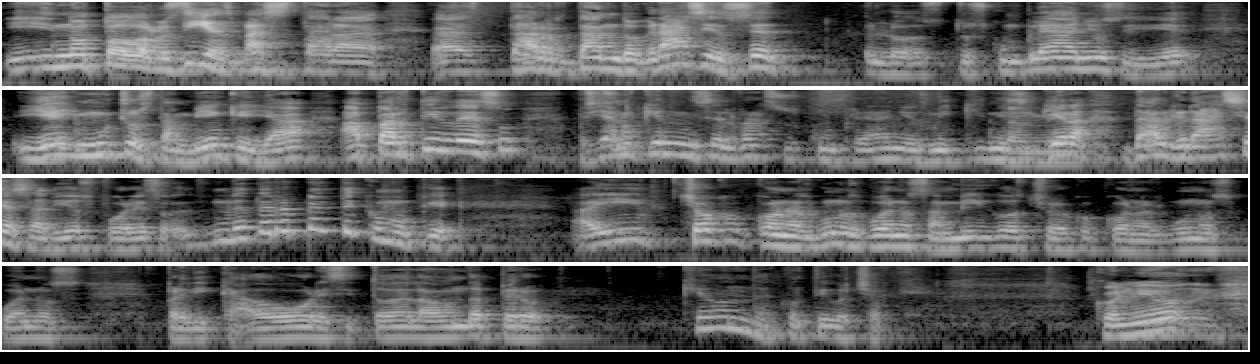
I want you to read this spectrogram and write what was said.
y no todos los días vas a estar, a, estar dando gracias. O sea, los, tus cumpleaños y y hay muchos también que ya, a partir de eso, pues ya no quieren ni celebrar sus cumpleaños, ni, ni siquiera dar gracias a Dios por eso. De repente como que ahí choco con algunos buenos amigos, choco con algunos buenos predicadores y toda la onda, pero ¿qué onda contigo, Choque? Conmigo,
